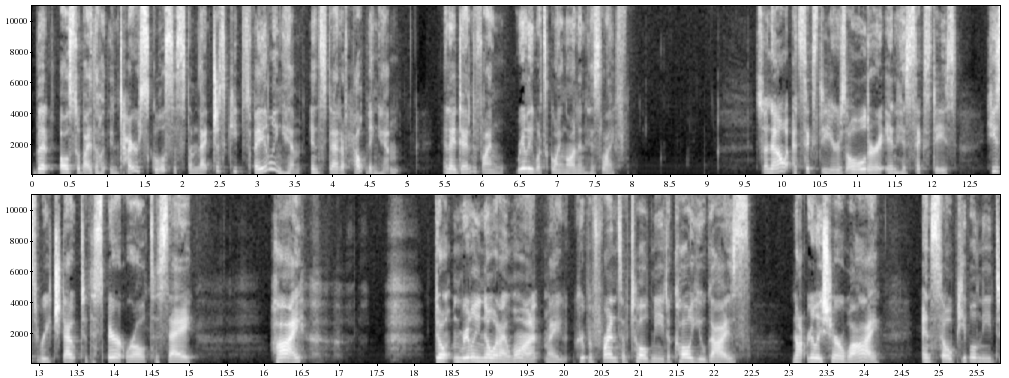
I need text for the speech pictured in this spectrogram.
but also by the entire school system that just keeps failing him instead of helping him and identifying really what's going on in his life. So now at 60 years old or in his 60s, he's reached out to the spirit world to say, Hi, don't really know what I want. My group of friends have told me to call you guys, not really sure why. And so people need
